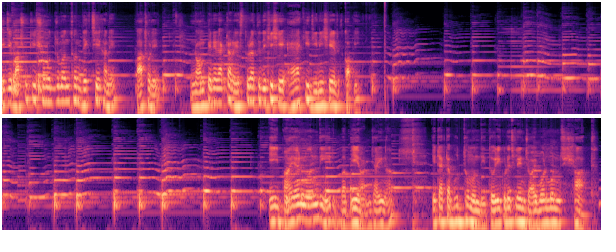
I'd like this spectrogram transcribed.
এই যে বাসুকি সমুদ্র মন্থন দেখছি এখানে, পাথরে, নমপেনের একটা রেস্তোরাঁতে দেখি সে একই জিনিসের কপি। এই বায়ান মন্দির, বা বেয়ান, জানি না, এটা একটা বুদ্ধ মন্দির, তৈরি করেছিলেন জয়বর্মন সাত।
